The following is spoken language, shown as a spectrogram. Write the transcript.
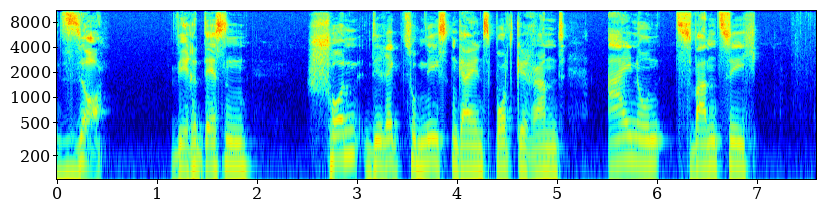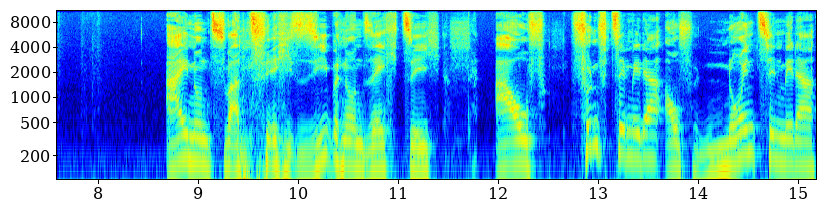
So, währenddessen schon direkt zum nächsten geilen Spot gerannt. 21 21, 67 auf 15 Meter, auf 19 Meter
